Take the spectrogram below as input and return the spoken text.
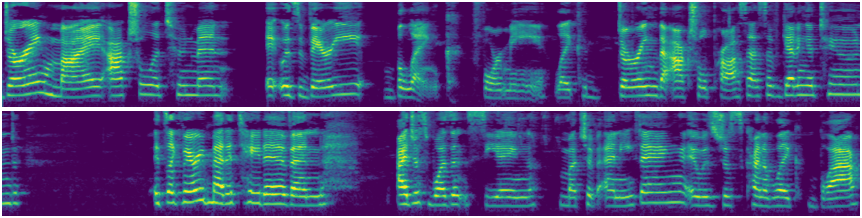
during my actual attunement, it was very blank for me. Like during the actual process of getting attuned, it's like very meditative and I just wasn't seeing much of anything. It was just kind of like black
